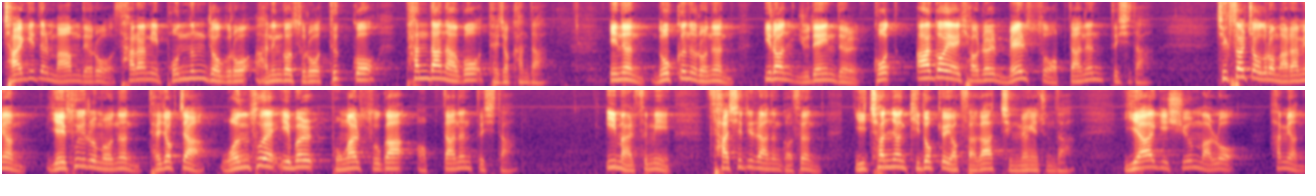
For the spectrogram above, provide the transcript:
자기들 마음대로 사람이 본능적으로 아는 것으로 듣고 판단하고 대적한다. 이는 노끈으로는 이런 유대인들 곧 악어의 혀를 맬 수 없다는 뜻이다. 직설적으로 말하면 예수 이름으로는 대적자 원수의 입을 봉할 수가 없다는 뜻이다. 이 말씀이 사실이라는 것은 2000년 기독교 역사가 증명해 준다. 이해하기 쉬운 말로 하면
